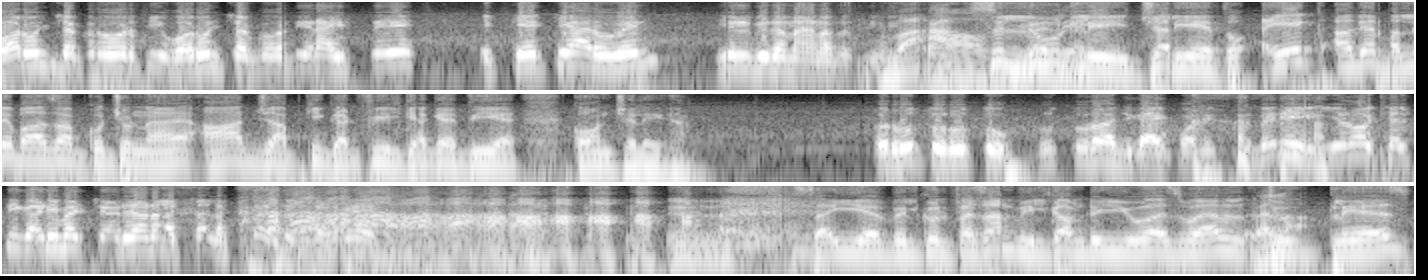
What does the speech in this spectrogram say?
वरुण चक्रवर्ती वरुण चक्रवर्ती ना इससे K K R win He'll be the man of the series. Absolutely. चलिए तो एक अगर बल्लेबाज आपको चुनना है आज आपकी गट फील क्या कहती है कौन चलेगा Ritu Ritu Ruturaj Gaikwad. Very you know चलती गाड़ी में चढ़ जाना अच्छा लगता है सही है बिल्कुल. Faizan welcome to you as well two players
